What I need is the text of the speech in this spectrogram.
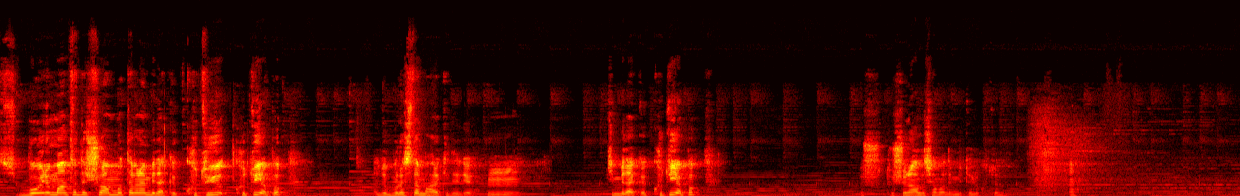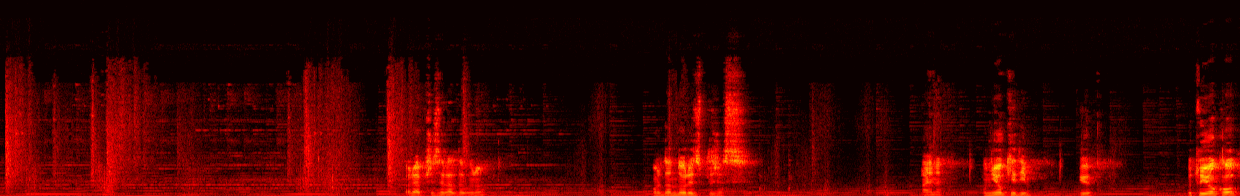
Şimdi Bu oyunun mantığı da şu an muhtemelen bir dakika. Kutuyu kutu yapıp Hadi burası da mı hareket ediyor? Hmm. Şimdi bir dakika. Kutu yapıp Dur, tuşuna alışamadım bir türlü kutunun. Heh. Böyle yapacağız herhalde bunu. Oradan da oraya zıplayacağız. Aynen. Onu yok edeyim. Yürü. Kutu yok ol.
